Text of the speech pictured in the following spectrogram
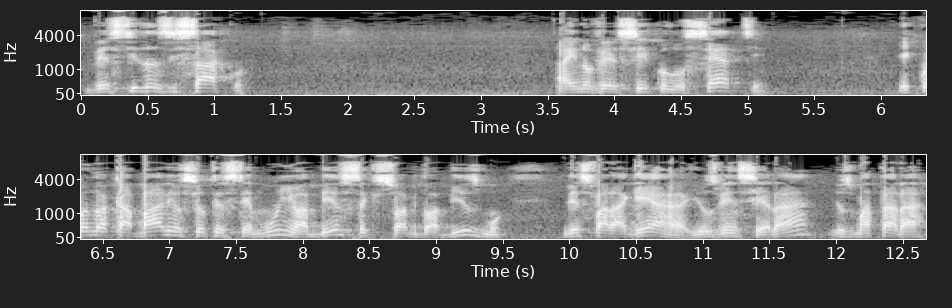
vestidas de saco. Aí no versículo 7. E quando acabarem o seu testemunho, a besta que sobe do abismo lhes fará guerra e os vencerá e os matará.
